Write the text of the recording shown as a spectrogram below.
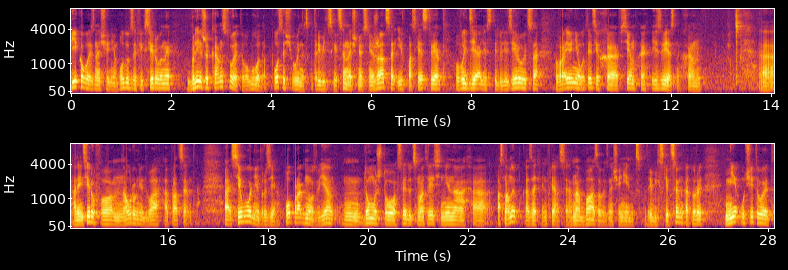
пиковые значения будут зафиксированы ближе к концу этого года, после чего индекс потребительских цен начнет снижаться и впоследствии в идеале стабилизируется в районе вот этих э, всем э, известных эм, ориентиров на уровне 2%. А сегодня, друзья, по прогнозу, я думаю, что следует смотреть не на основной показатель инфляции, а на базовое значение индекса потребительских цен, который не учитывает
